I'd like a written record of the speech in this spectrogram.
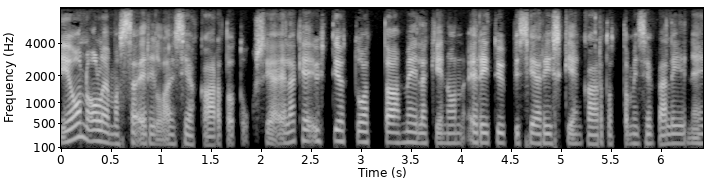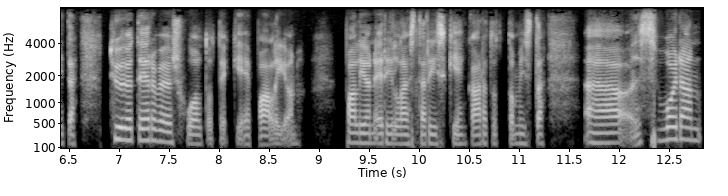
niin on olemassa erilaisia kartotuksia. Eläkeyhtiöt tuottaa, meilläkin on erityyppisiä riskien kartottamisen välineitä. Työterveyshuolto tekee paljon paljon erilaista riskien kartottamista. Voidaan,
